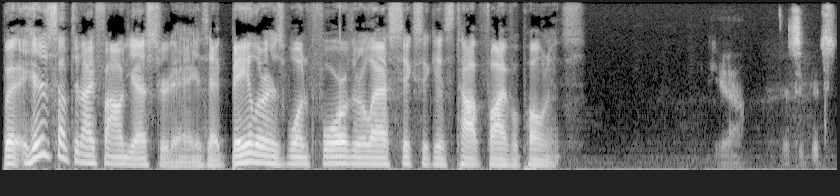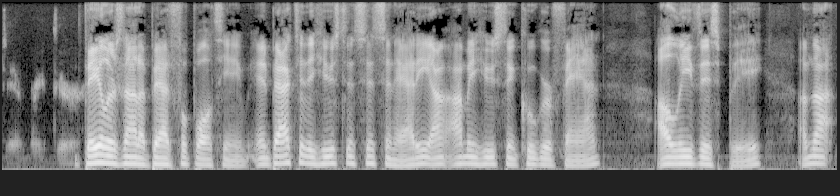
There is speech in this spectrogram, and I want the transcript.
But here's something I found yesterday: is that Baylor has won four of their last six against top five opponents. That's a good stat right there. Baylor's not a bad football team. And back to the Houston Cincinnati, I'm a Houston Cougar fan. I'll leave this be. I'm not.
